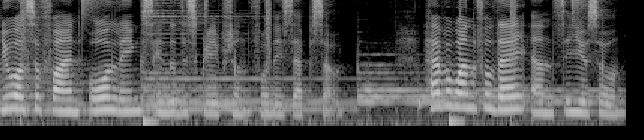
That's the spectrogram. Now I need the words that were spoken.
You also find all links in the description for this episode. Have a wonderful day and see you soon.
